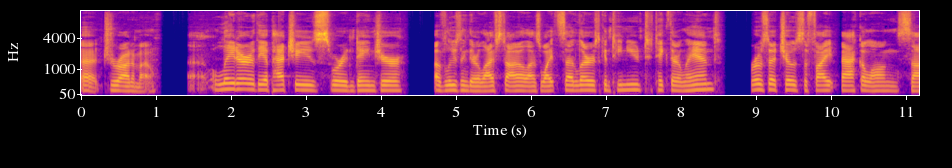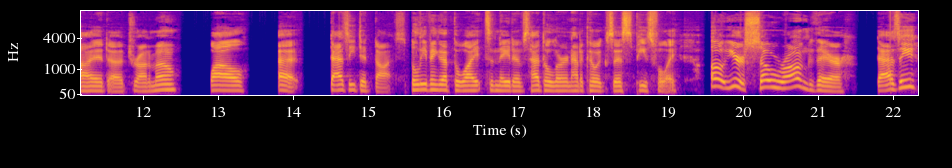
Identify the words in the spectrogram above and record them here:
uh, Geronimo. Uh, later, the Apaches were in danger of losing their lifestyle as white settlers continued to take their land. Rosa chose to fight back alongside uh, Geronimo, while uh, Dazzy did not, believing that the whites and natives had to learn how to coexist peacefully. Oh, you're so wrong there, Dazzy.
